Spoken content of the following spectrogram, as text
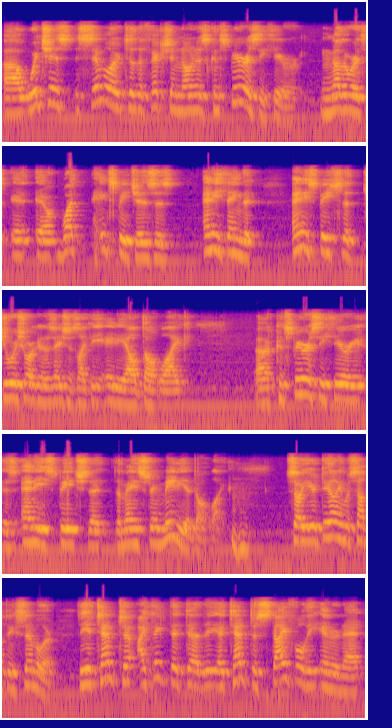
uh, which is similar to the fiction known as conspiracy theory. In other words, it, it, what hate speech is is anything that any speech that Jewish organizations like the ADL don't like uh, conspiracy theory is any speech that the mainstream media don't like. Mm-hmm. So you're dealing with something similar. The attempt to, I think that uh, the attempt to stifle the internet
